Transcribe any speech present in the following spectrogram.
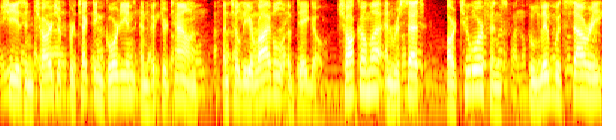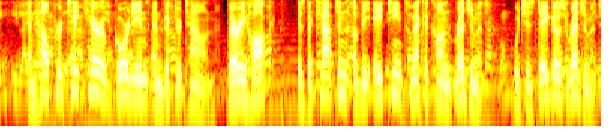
she is in charge of protecting Gordian and Victor Town until the arrival of Dago. Chakoma and Reset are two orphans who live with Saori and help her take care of Gordian and Victor Town. Barry Hawk is the captain of the 18th Mechacon Regiment, which is Dago's regiment,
